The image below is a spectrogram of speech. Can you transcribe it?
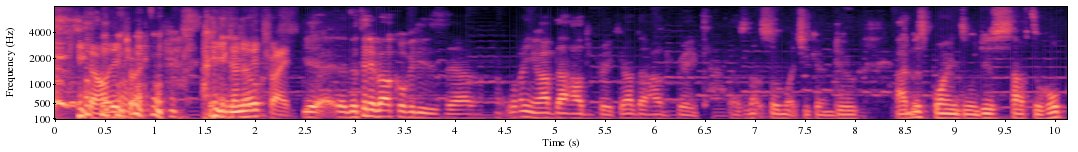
you can only try. you You can know? only try. Yeah, the thing about COVID is uh, when you have that outbreak, you have that outbreak. There's not so much you can do. At this point, we just have to hope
